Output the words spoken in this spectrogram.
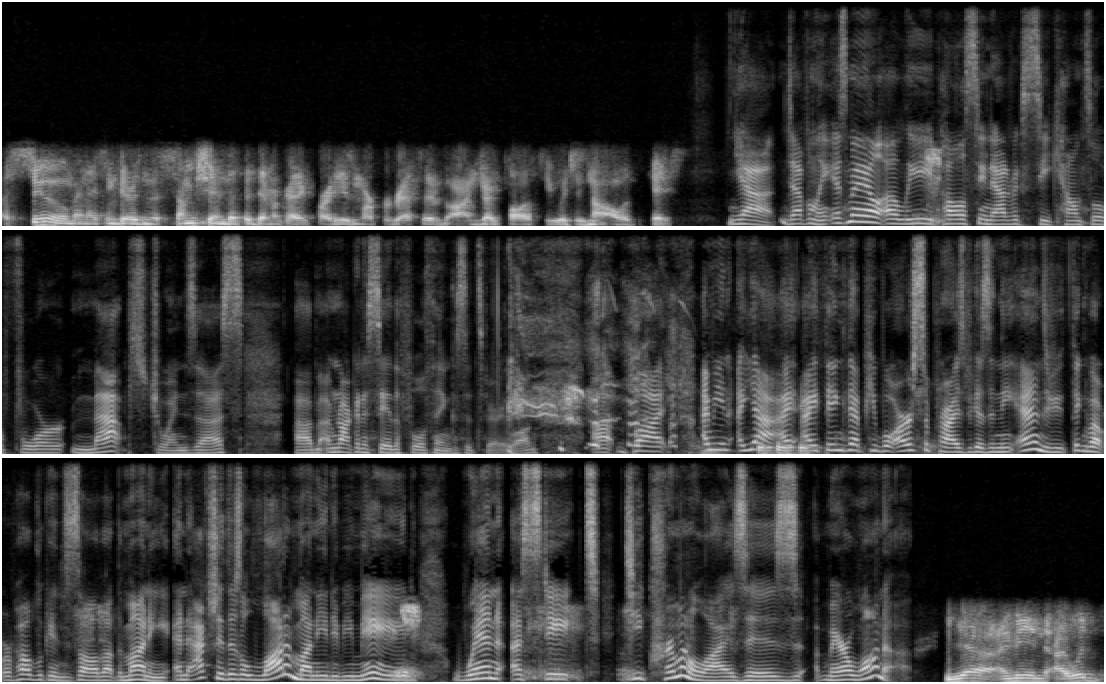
assume, and I think there's an assumption that the Democratic Party is more progressive on drug policy, which is not always the case. Yeah, definitely. Ismail Ali, Policy and Advocacy Counsel for MAPS, joins us. Um, I'm not going to say the full thing because it's very long. uh, but I mean, yeah, I, I, think that people are surprised because in the end, if you think about Republicans, it's all about the money. And actually, there's a lot of money to be made when a state decriminalizes marijuana. Yeah, I mean, I would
